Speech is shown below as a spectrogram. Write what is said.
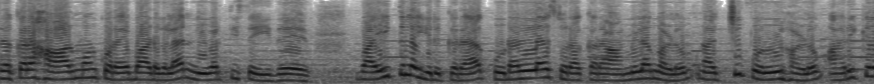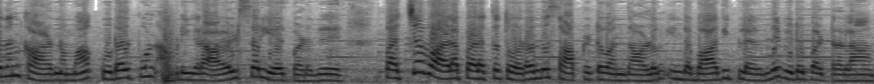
இருக்கிற ஹார்மோன் குறைபாடுகளை நிவர்த்தி செய்யுது. வயிற்றுல இருக்கிற குடல்ல சுரக்கிற அமிலங்களும் நச்சு பொருள்களும் அரிக்கிறதன் காரணமா குடல் புண் அப்படிங்கிற அல்சர் ஏற்படுது. பச்சை வாழைப்பழத்தை தொடர்ந்து சாப்பிட்டுட்டு வந்தாலும் இந்த பாதிப்புல இருந்து விடுபட்டுறலாம்.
